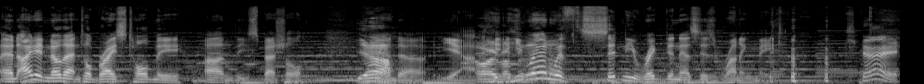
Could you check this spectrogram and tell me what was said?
and I didn't know that until Bryce told me on the special. Yeah. And uh, yeah, Oh, he, he ran now. with Sidney Rigdon as his running mate. okay.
